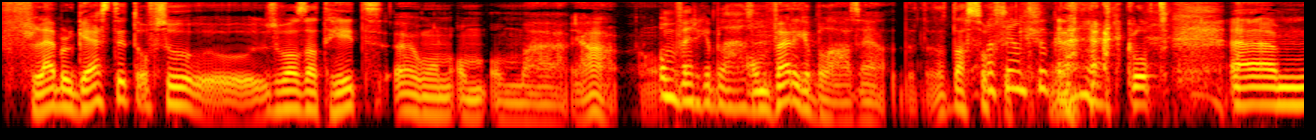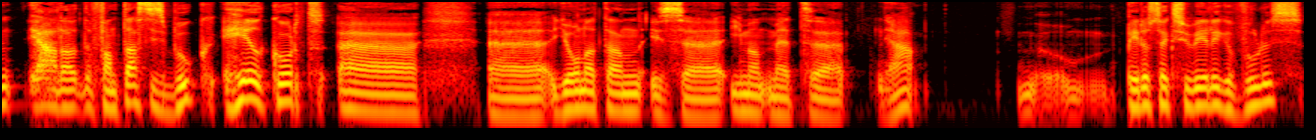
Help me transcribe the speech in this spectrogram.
flabbergasted, of zo, zoals dat heet. Eh, gewoon om, om eh, ja, Omvergeblazen. Omvergeblazen, ja. Dat, dat, dat zocht Was je aan het zoeken? Ja. Klopt. Ehm, ja, dat, een fantastisch boek. Heel kort. eh, Jonathan is iemand met... ja, pedoseksuele gevoelens.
